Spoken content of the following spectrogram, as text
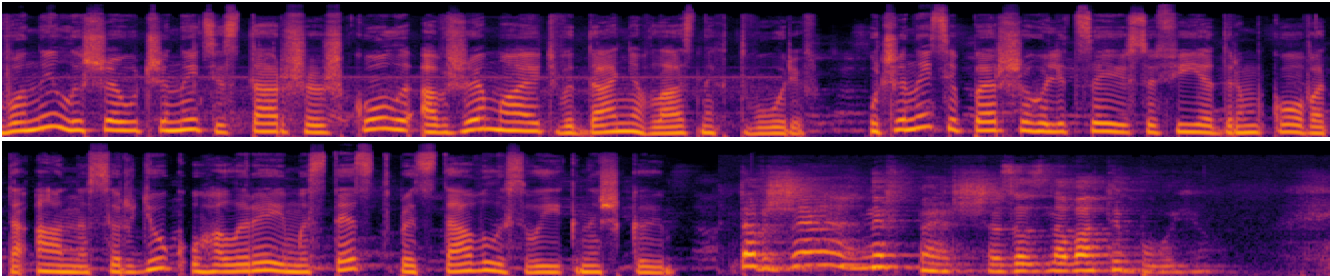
Вони лише учениці старшої школи, а вже мають видання власних творів. Учениці першого ліцею Софія Дримкова та Анна Сердюк у галереї мистецтв представили свої книжки. Та вже не вперше зазнавати бою.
